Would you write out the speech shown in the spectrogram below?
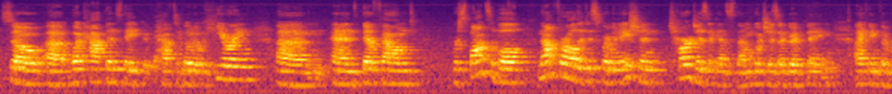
So uh, what happens, they have to go to a hearing, um, and they're found responsible not for all the discrimination charges against them, which is a good thing. I think the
